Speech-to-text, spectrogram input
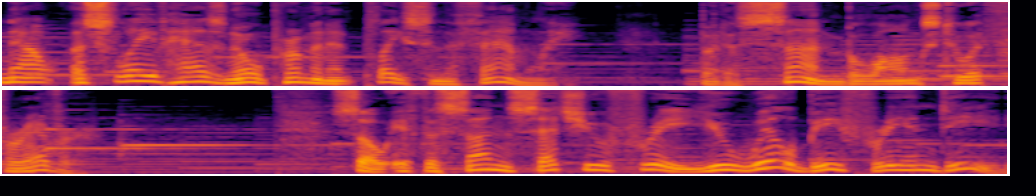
Now, a slave has no permanent place in the family, but a son belongs to it forever. So if the Son sets you free, you will be free indeed.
